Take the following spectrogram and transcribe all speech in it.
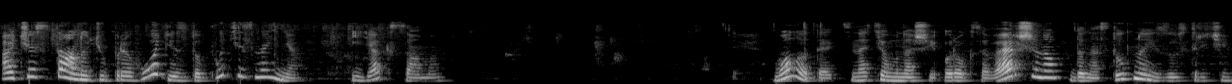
А чи стануть у пригоді здобуті знання? І як саме? Молодець! На цьому наш урок завершено. До наступної зустрічі!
